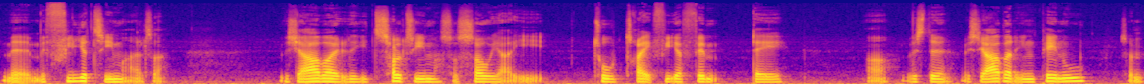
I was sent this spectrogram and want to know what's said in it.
med, med flere timer, altså. Hvis jeg arbejdede i 12 timer, så sov jeg i 2, 3, 4, 5 dage. Og hvis, det, hvis jeg arbejdede i en pæn uge, sådan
